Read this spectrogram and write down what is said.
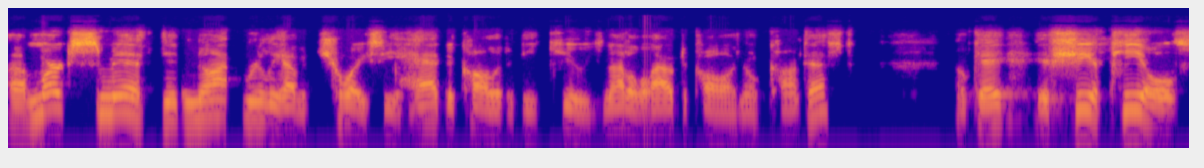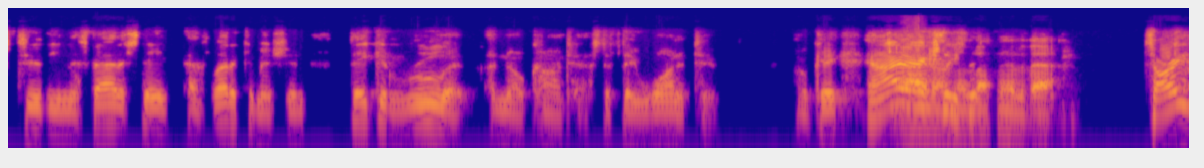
Uh, Mark Smith did not really have a choice. He had to call it a DQ. He's not allowed to call a no contest. Okay. If she appeals to the Nevada State Athletic Commission, they could rule it a no contest if they wanted to. Okay. And I, I actually don't know the likelihood of that. Sorry?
